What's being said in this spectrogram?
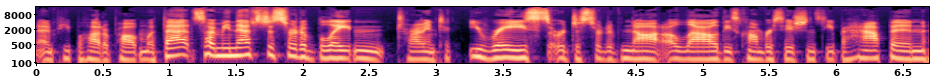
and people had a problem with that. So, I mean, that's just sort of blatant trying to erase or just sort of not allow these conversations to happen.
